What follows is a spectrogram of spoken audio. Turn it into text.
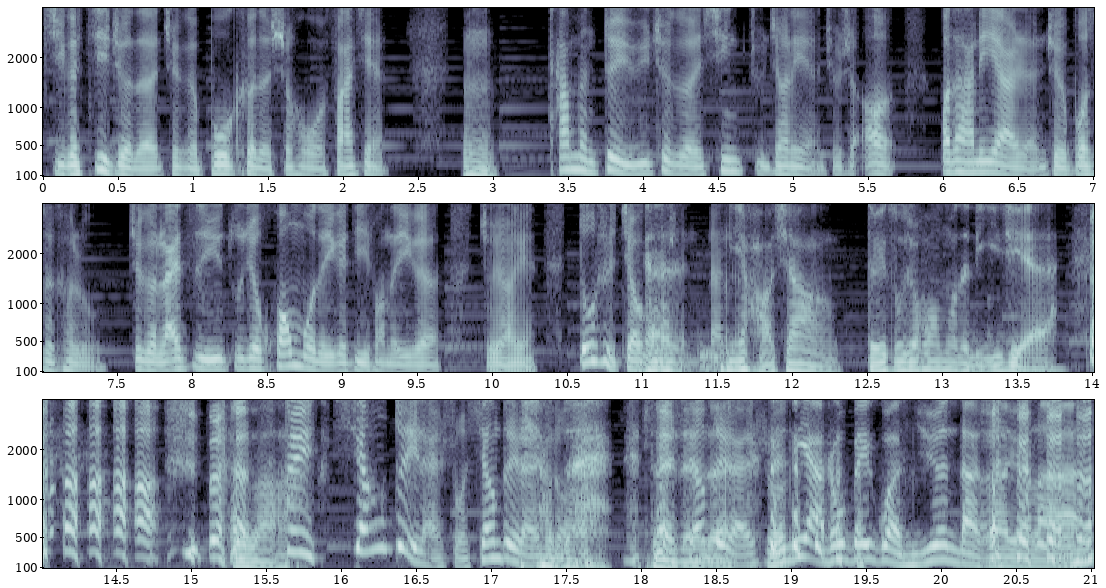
几个记者的这个播客的时候，我发现嗯。他们对于这个新主教练，就是澳澳大利亚人这个波斯克鲁，这个来自于足球荒漠的一个地方的一个主教练，都是交口称赞的。你好像对足球荒漠的理解，对吧 对，相对来说，相对来说，对对对相对来说人家亚洲杯冠军，大哥原来，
